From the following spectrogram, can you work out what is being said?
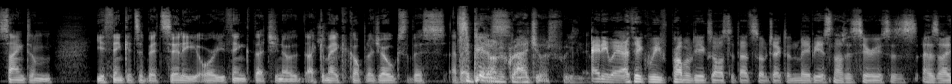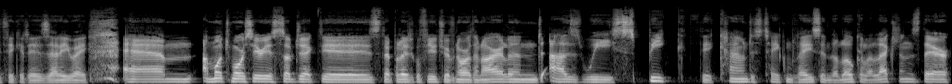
sanctum you think it's a bit silly, or you think that you know I can make a couple of jokes of this. About It's a bit this. undergraduate, really. Anyway, I think we've probably exhausted that subject, and maybe it's not as serious as, as I think it is anyway. Um, a much more serious subject is the political future of Northern Ireland. As we speak, the count is taking place in the local elections there.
